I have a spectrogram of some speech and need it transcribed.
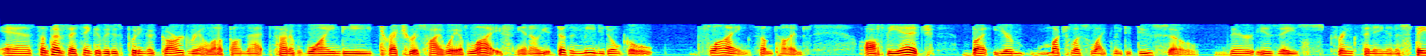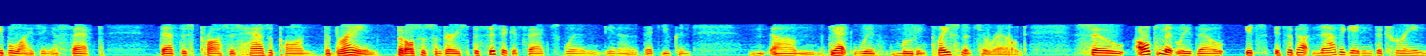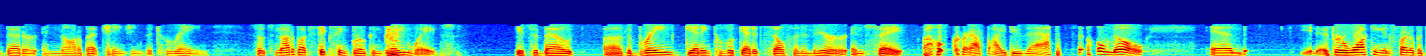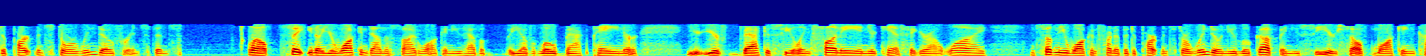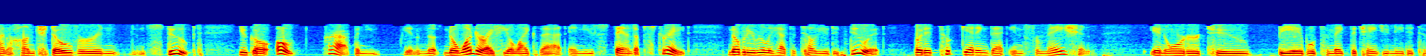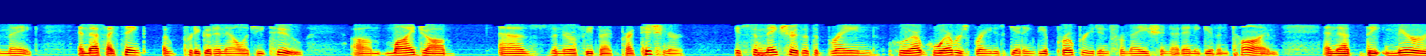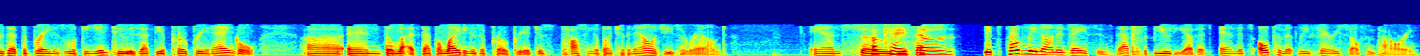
And sometimes I think of it as putting a guardrail up on that kind of windy, treacherous highway of life. You know, it doesn't mean you don't go flying sometimes off the edge, but you're much less likely to do so. There is a strengthening and a stabilizing effect that this process has upon the brain, but also some very specific effects when you know that you can um, get with moving placements around. So ultimately, though, it's it's about navigating the terrain better and not about changing the terrain. So it's not about fixing broken brain waves. It's about uh, the brain getting to look at itself in a mirror and say, "Oh crap, I do that. oh no." And you know, if you're walking in front of a department store window, for instance, well, say you know you're walking down the sidewalk and you have a you have a low back pain or your, your back is feeling funny and you can't figure out why and suddenly you walk in front of a department store window and you look up and you see yourself walking kind of hunched over and, and stooped, you go, oh crap, and you, you know, no, no wonder I feel like that, and you stand up straight. Nobody really had to tell you to do it, but it took getting that information in order to be able to make the change you needed to make. And that's, I think, a pretty good analogy too. Um, my job as the neurofeedback practitioner is to make sure that the brain, whoever's brain, is getting the appropriate information at any given time, and that the mirror that the brain is looking into is at the appropriate angle, uh, and the, that the lighting is appropriate. Just tossing a bunch of analogies around, and so okay, effect, so it's totally non-invasive. That's the beauty of it, and it's ultimately very self-empowering.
